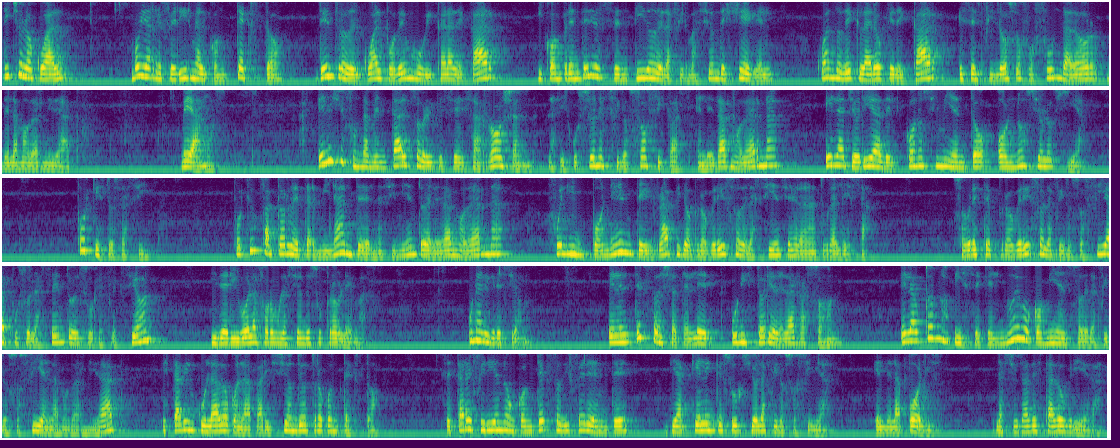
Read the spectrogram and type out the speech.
Dicho lo cual, voy a referirme al contexto dentro del cual podemos ubicar a Descartes y comprender el sentido de la afirmación de Hegel cuando declaró que Descartes es el filósofo fundador de la modernidad. Veamos. El eje fundamental sobre el que se desarrollan las discusiones filosóficas en la Edad Moderna es la teoría del conocimiento o nociología. ¿Por qué esto es así? Porque un factor determinante del nacimiento de la Edad Moderna fue el imponente y rápido progreso de las ciencias de la naturaleza. Sobre este progreso la filosofía puso el acento de su reflexión y derivó la formulación de sus problemas. Una digresión. En el texto de Chatelet, Una historia de la razón, el autor nos dice que el nuevo comienzo de la filosofía en la modernidad está vinculado con la aparición de otro contexto. Se está refiriendo a un contexto diferente de aquel en que surgió la filosofía, el de la polis, la ciudad-estado griega.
